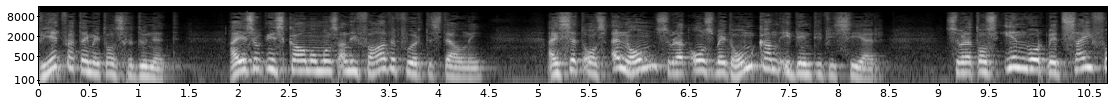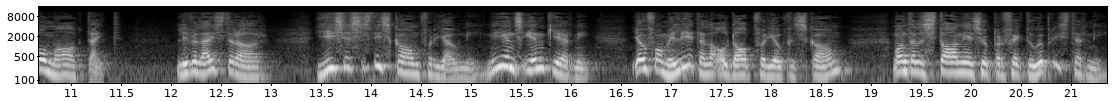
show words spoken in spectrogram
weet wat hy met ons gedoen het. Hy is ook nie skaam om ons aan die Vader voor te stel nie. Hy sit ons in hom sodat ons met hom kan identifiseer, sodat ons een word met sy volmaaktheid. Liewe luisteraar, Jesus is nie skaam vir jou nie, nie eens een keer nie. Jou familie het hulle al dalk vir jou geskaam, want hulle staan nie so perfekte hoëpriester nie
